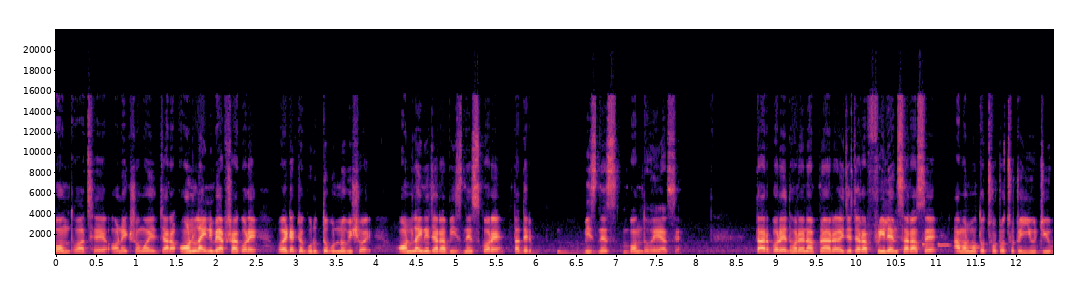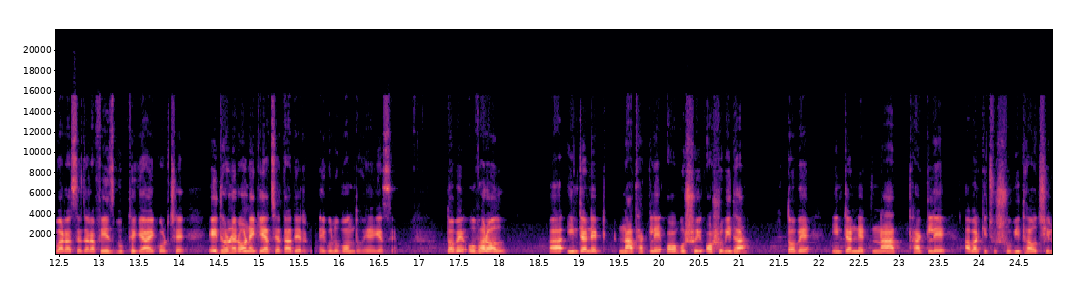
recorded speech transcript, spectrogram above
বন্ধ আছে। অনেক সময় যারা অনলাইনে ব্যবসা করে, ও এটা একটা গুরুত্বপূর্ণ বিষয়। অনলাইনে যারা বিজনেস করে, তাদের বিজনেস বন্ধ হয়ে আছে। তারপরে ধরেন আপনার এই যে যারা ফ্রিল্যান্সার আছে, আমার মতো ছোট ছোট ইউটিউবার আছে যারা ফেসবুক থেকে আয় করছে, এই ধরনের অনেকে আছে, তাদের এগুলো বন্ধ হয়ে গেছে। তবে ওভারঅল ইন্টারনেট না থাকলে অবশ্যই অসুবিধা, তবে ইন্টারনেট না থাকলে আবার কিছু সুবিধাও ছিল।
